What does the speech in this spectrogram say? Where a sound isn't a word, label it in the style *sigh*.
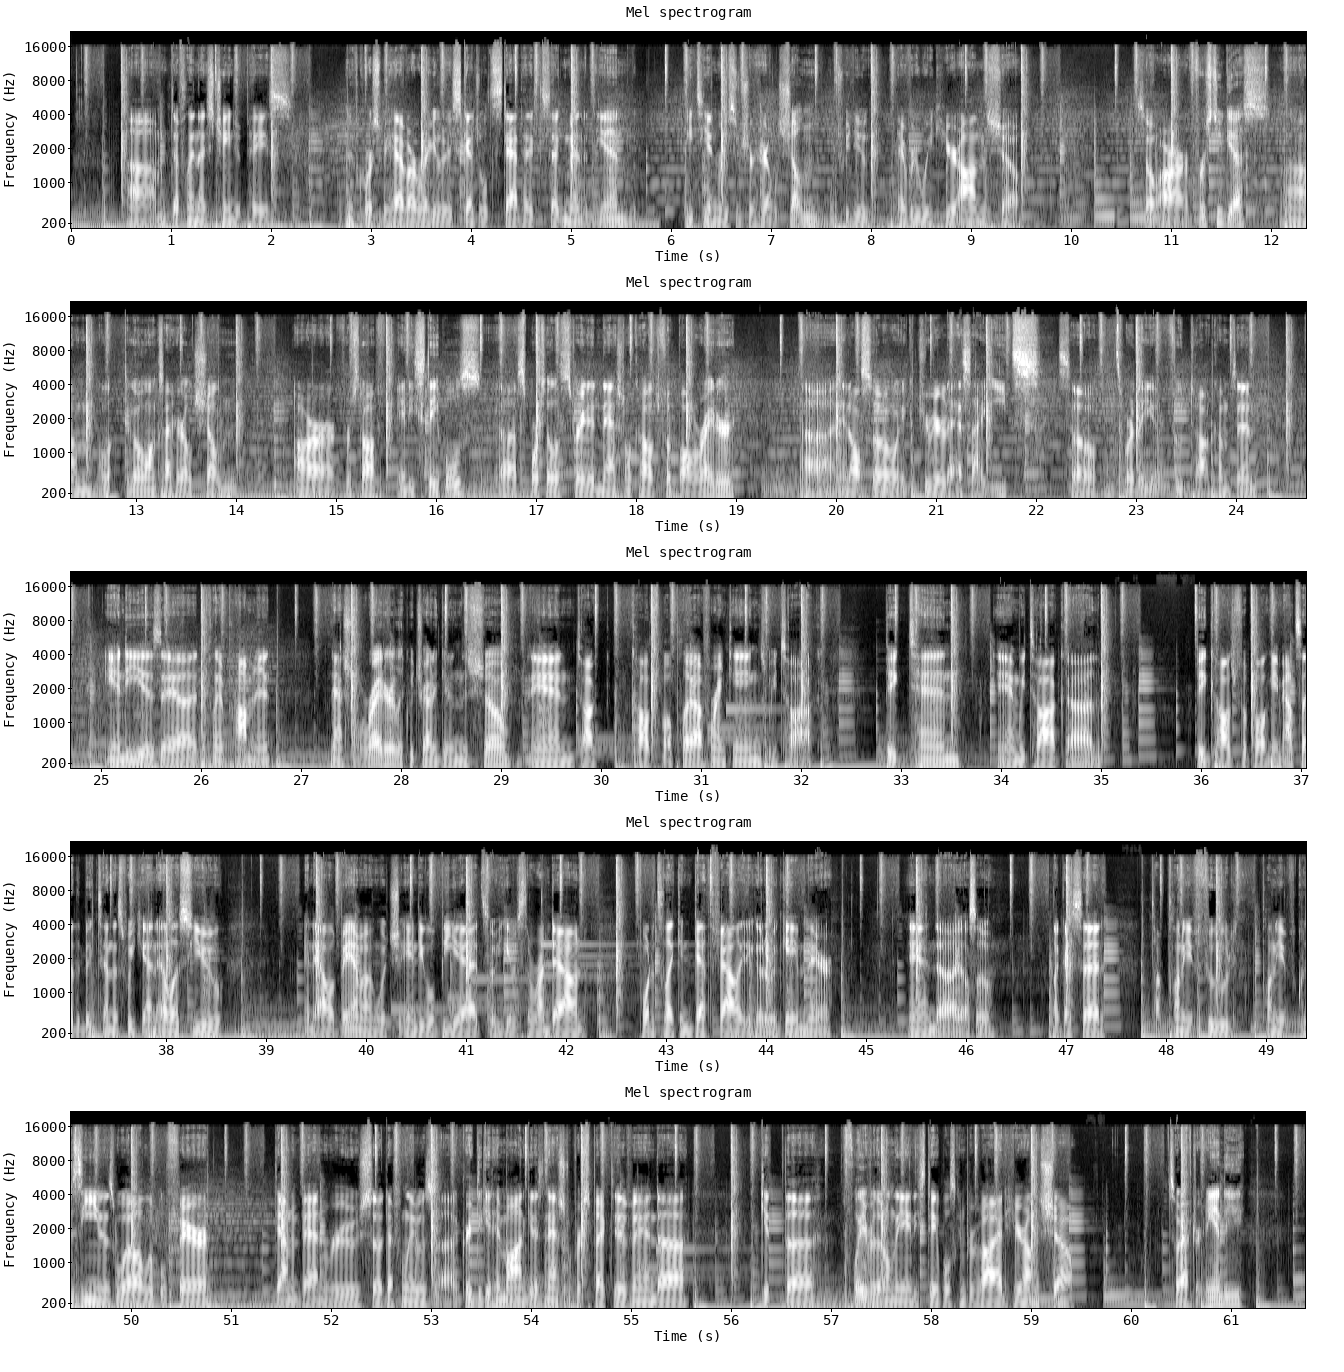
Um, definitely a nice change of pace. And of course, we have our regularly scheduled Stat Head segment at the end with BTN researcher Harold Shelton, which we do every week here on the show. So, our first two guests um, to go alongside Harold Shelton are first off Andy Staples, uh, Sports Illustrated national college football writer, uh, and also a contributor to SI Eats. So, that's where the food talk comes in. Andy is a, definitely a prominent national writer, like we try to get in this show, and talk college football playoff rankings. We talk Big Ten, and we talk uh, the big college football game outside the Big Ten this weekend, LSU and Alabama, which Andy will be at. So he gave us the rundown of what it's like in Death Valley to go to a game there. And uh, I also, like I said, talk plenty of food, plenty of cuisine as well, local fare down in Baton Rouge. So definitely it was uh, great to get him on, get his national perspective, and uh, get the flavor that only Andy Staples can provide here on the show. So after Andy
